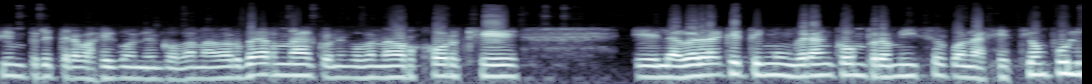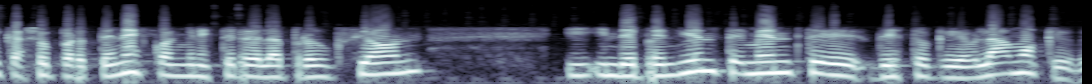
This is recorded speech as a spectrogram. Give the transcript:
siempre trabajé con el gobernador Berna, con el gobernador Jorge. Eh, la verdad que tengo un gran compromiso con la gestión pública. Yo pertenezco al Ministerio de la Producción y independientemente de esto que hablamos, que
